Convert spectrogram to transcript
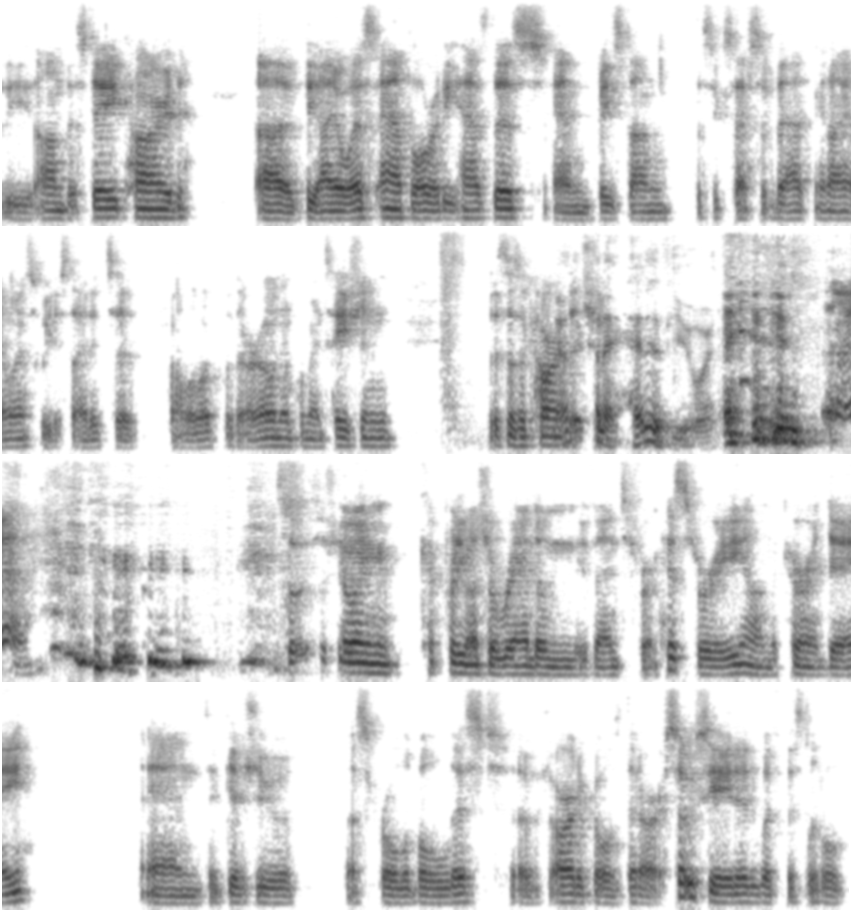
the on this day card, uh, the iOS app already has this, and based on the success of that in iOS, we decided to follow up with our own implementation. This is a card Now that kind of ahead of you. aren't they? Yeah. So is showing pretty much a random event from history on the current day, and it gives you a scrollable list of articles that are associated with this little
